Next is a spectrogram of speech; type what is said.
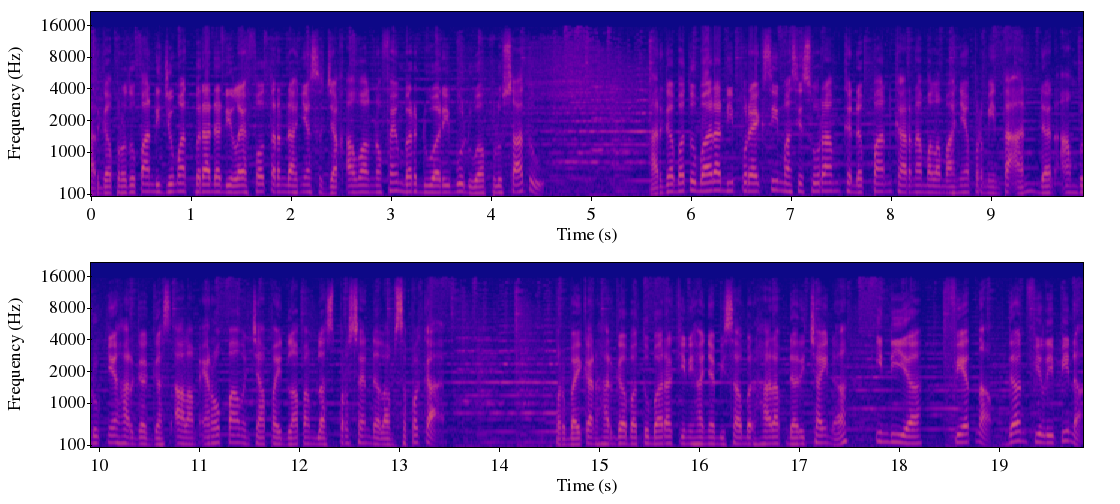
Harga penutupan di Jumat berada di level terendahnya sejak awal November 2021. Harga batu bara diproyeksi masih suram ke depan karena melemahnya permintaan dan ambruknya harga gas alam Eropa mencapai 18 persen dalam sepekan. Perbaikan harga batu bara kini hanya bisa berharap dari China, India, Vietnam, dan Filipina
